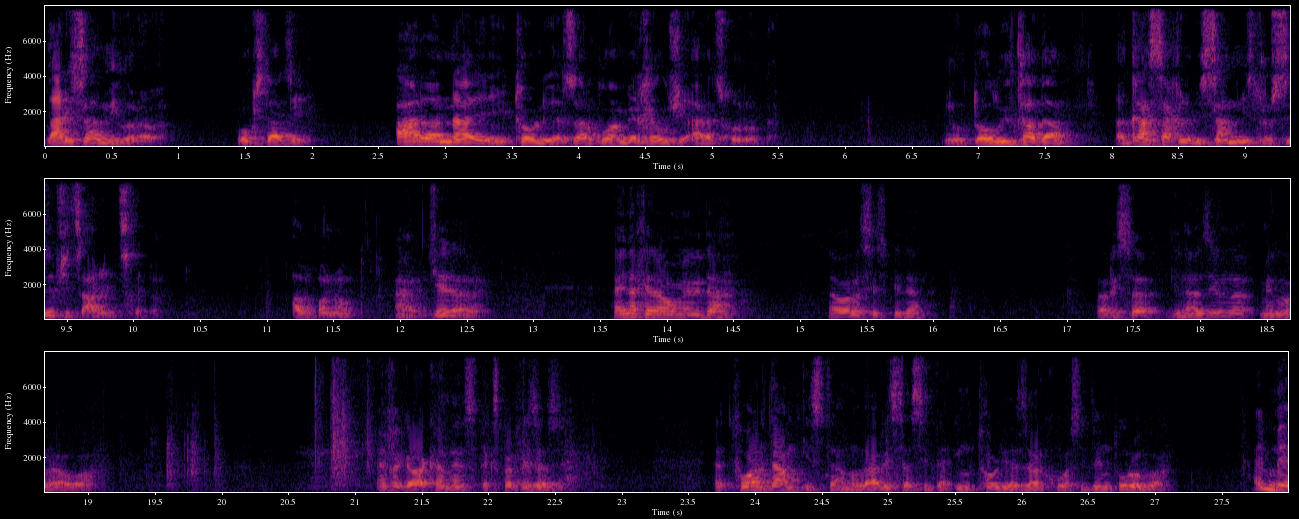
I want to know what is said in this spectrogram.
ლარისა მილორავა. ოქსტაძი არანაი თოლია ზარქვა მერხეულში არ აცხოვრობდა. ნუ ტოლვილთა და განსახლების სამინისტროს სიებში წარიცხება. ავიყვანოთ. არა, ჯერ არა. აი ნახე რა მომივიდა. ნავარასისკიდან. ლარისა გიმნაზიუმნა მილორავა. ახლა გააკანეს ექსპერტიზაზე. და თუ არ დამკის და ამ ლარისასი და იმ თოლია ზარქუას იდენტურობა, აი მე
